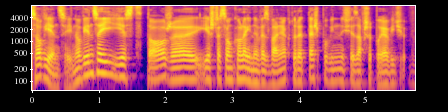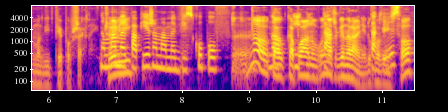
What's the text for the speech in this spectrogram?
Co więcej? No więcej jest to, że jeszcze są kolejne wezwania, które też powinny się zawsze pojawić w modlitwie powszechnej. no, Czyli, mamy papieża, mamy biskupów. e, no, i- kapłanów, tak, znaczy generalnie tak duchowieństwo.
